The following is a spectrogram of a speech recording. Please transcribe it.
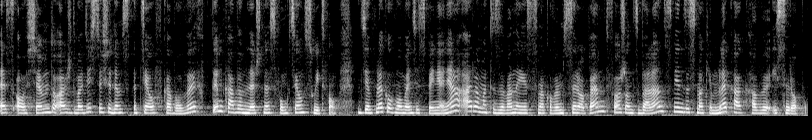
S8 to aż 27 specjałów kawowych, w tym kawy mleczne z funkcją sweetfą, gdzie mleko w momencie spieniania aromatyzowane jest smakowym syropem, tworząc balans między smakiem mleka, kawy i syropu.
